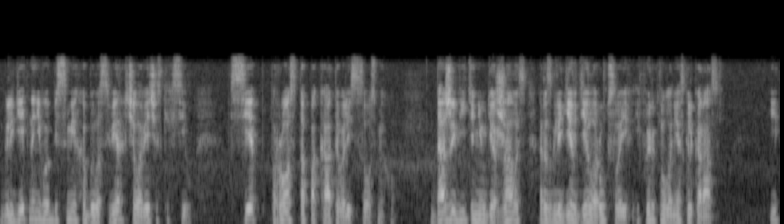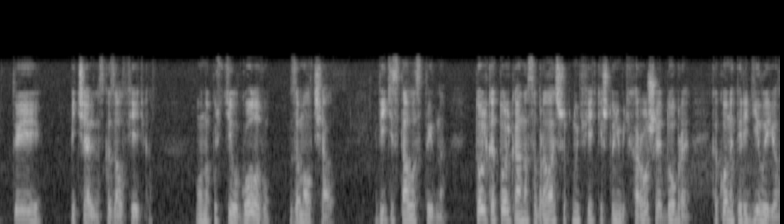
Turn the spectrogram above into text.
Глядеть на него без смеха было сверхчеловеческих сил. Все просто покатывались со смеху. Даже Витя не удержалась, разглядев дело рук своих, и фыркнула несколько раз. «И ты...» – печально сказал Федька. Он опустил голову, замолчал. Вите стало стыдно. Только-только она собралась шепнуть Федьке что-нибудь хорошее, доброе, как он опередил ее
